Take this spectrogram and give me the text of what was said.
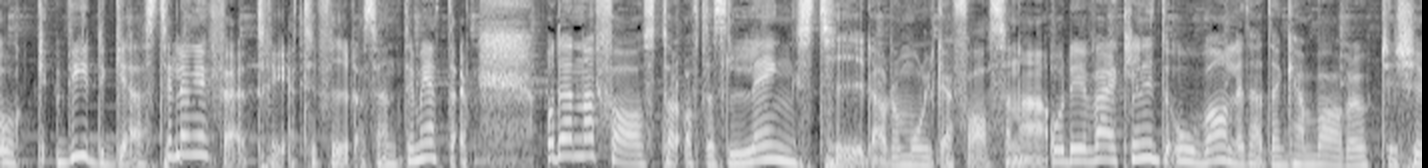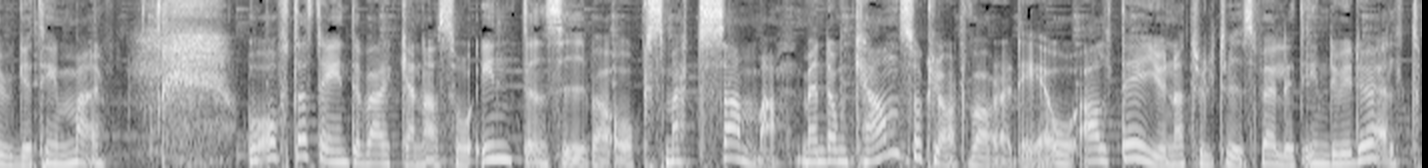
och vidgas till ungefär 3-4 cm. Och denna fas tar oftast längst tid av de olika faserna och det är verkligen inte ovanligt att den kan vara upp till 20 timmar. Och oftast är inte verkarna så intensiva och smärtsamma, men de kan såklart vara det och allt är ju naturligtvis väldigt individuellt.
